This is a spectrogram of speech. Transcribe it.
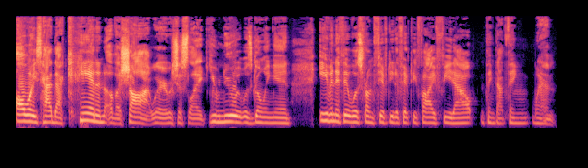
Always had that cannon of a shot where it was just like you knew it was going in, even if it was from 50 to 55 feet out. I think that thing went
